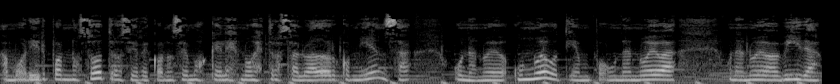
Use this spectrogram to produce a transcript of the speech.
a morir por nosotros y reconocemos que Él es nuestro Salvador, comienza una un nuevo tiempo, una nueva, una nueva vida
